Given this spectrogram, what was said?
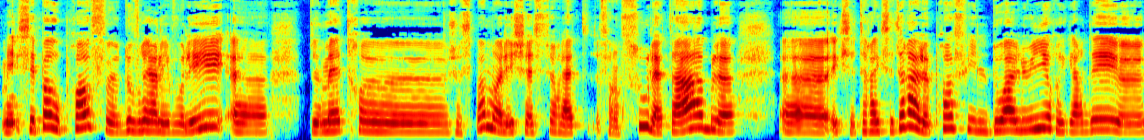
Mais c'est pas au prof d'ouvrir les volets, euh, de mettre, euh, je sais pas moi, les chaises sur la, enfin sous la table, euh, etc., etc. Le prof, il doit lui regarder euh,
